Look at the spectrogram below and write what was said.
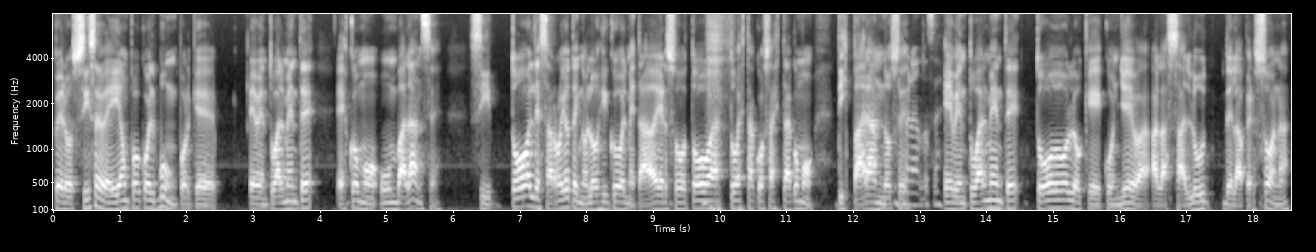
pero sí se veía un poco el boom, porque eventualmente es como un balance. Si todo el desarrollo tecnológico, el metaverso, toda, toda esta cosa está como disparándose Disparándose. eventualmente todo lo que conlleva a la salud de la persona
